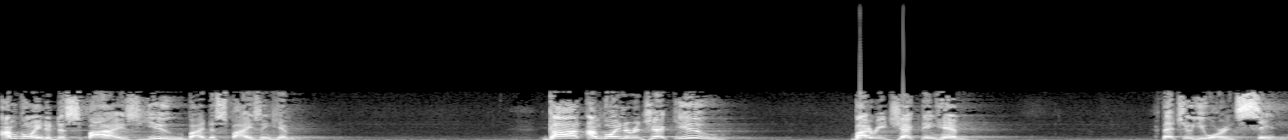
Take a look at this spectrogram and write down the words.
I'm going to despise you by despising him. God, I'm going to reject you by rejecting him. If that's you, you are in sin.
